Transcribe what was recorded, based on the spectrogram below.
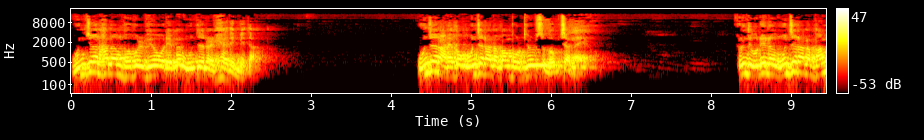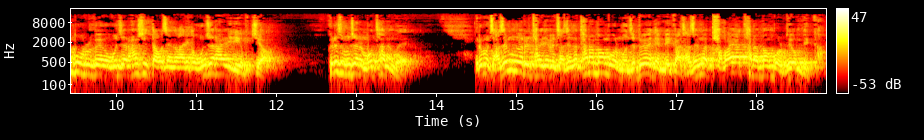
운전하는 법을 배우려면 운전을 해야 됩니다. 운전 안 해보고 운전하는 방법을 배울 수가 없잖아요. 그런데 우리는 운전하는 방법을 배우고 운전을 할 수 있다고 생각하니까 운전할 일이 없죠. 그래서 운전을 못 하는 거예요. 여러분 자전거를 타려면 자전거 타는 방법을 먼저 배워야 됩니까? 자전거 타봐야 타는 방법을 배웁니까?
